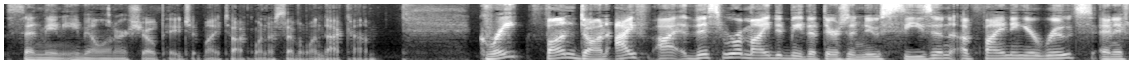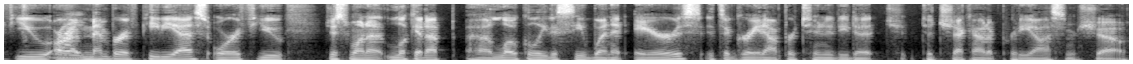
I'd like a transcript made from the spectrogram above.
send me an email on our show page at mytalk1071.com. Great fun, Dawn. I, I this reminded me that there's a new season of Finding Your Roots, and if you are a member of PBS or if you just want to look it up uh, locally to see when it airs, it's a great opportunity to to check out a pretty awesome show.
